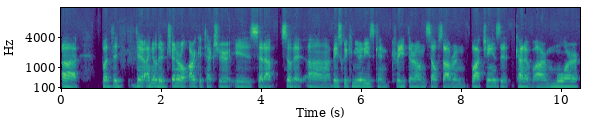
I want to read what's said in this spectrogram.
Uh, but the I know their general architecture is set up so that uh, basically communities can create their own self-sovereign blockchains that kind of are more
